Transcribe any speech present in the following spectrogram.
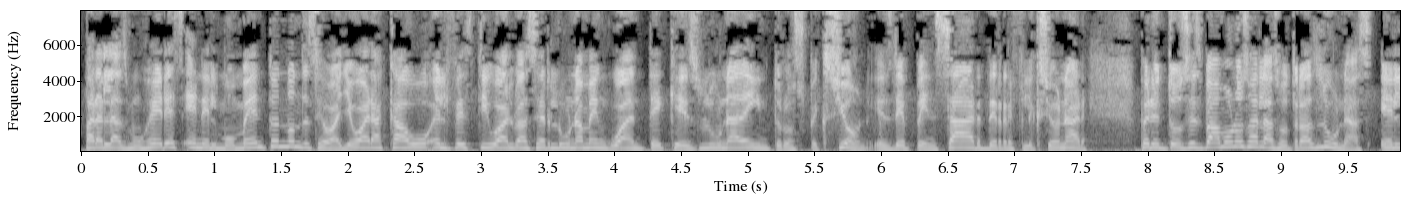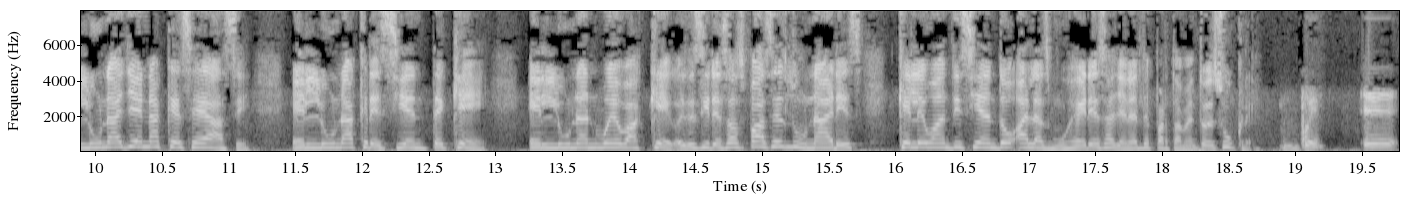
Para las mujeres, en el momento en donde se va a llevar a cabo el festival, va a ser luna menguante, que es luna de introspección, es de pensar, de reflexionar. Pero entonces vámonos a las otras lunas. En luna llena, ¿qué se hace? En luna creciente, ¿qué? En luna nueva, ¿qué? Es decir, esas fases lunares, ¿qué le van diciendo a las mujeres allá en el departamento de Sucre? Bueno, eh,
